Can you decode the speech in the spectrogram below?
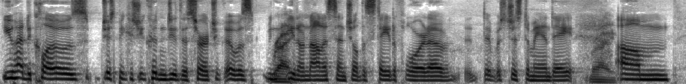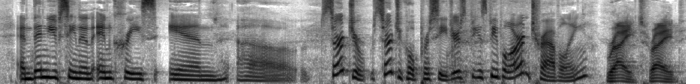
you had to close just because you couldn't do the search. It was right. you know non-essential. The state of Florida it was just a mandate. Right. Um, and then you've seen an increase in uh, surg- surgical procedures because people aren't traveling. Right, right.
